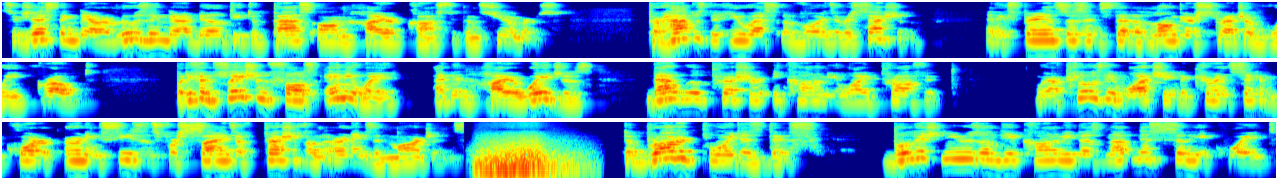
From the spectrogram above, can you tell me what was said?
suggesting they are losing their ability to pass on higher costs to consumers. Perhaps the US avoids a recession and experiences instead a longer stretch of weak growth. But if inflation falls anyway amid higher wages, that will pressure economy wide profit. We are closely watching the current second quarter earnings seasons for signs of pressures on earnings and margins. The broader point is this bullish news on the economy does not necessarily equate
